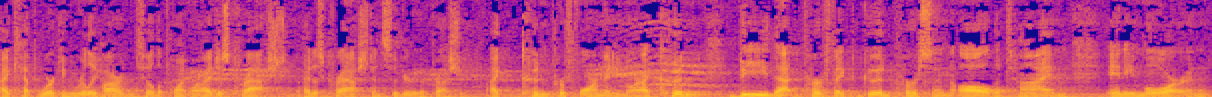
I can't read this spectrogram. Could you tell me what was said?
I kept working really hard until the point where I just crashed. I just crashed in severe depression. I couldn't perform anymore. I couldn't be that perfect, good person all the time anymore. And,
